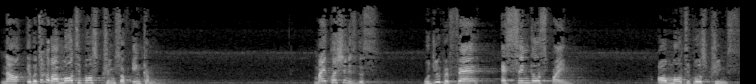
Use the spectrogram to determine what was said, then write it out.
Now, if we talk about multiple streams of income, my question is this Would you prefer a single spine or multiple streams?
